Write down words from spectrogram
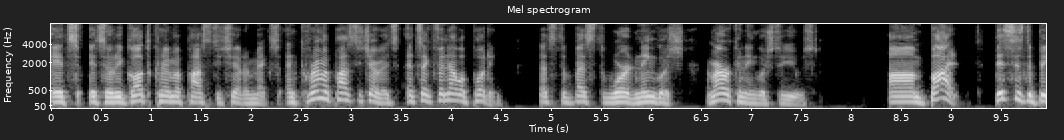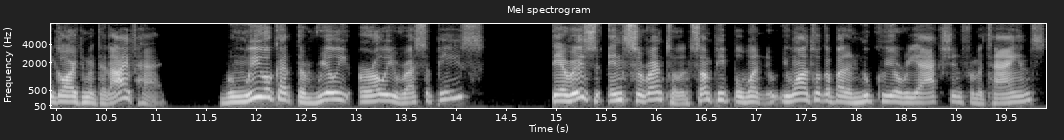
it's it's a ricotta crema pasticcera mix. And crema pasticcera, it's it's like vanilla pudding. That's the best word in English, American English to use. Um, but this is the big argument that I've had. When we look at the really early recipes, there is in Sorrento, and some people went, you want to talk about a nuclear reaction from Italians?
